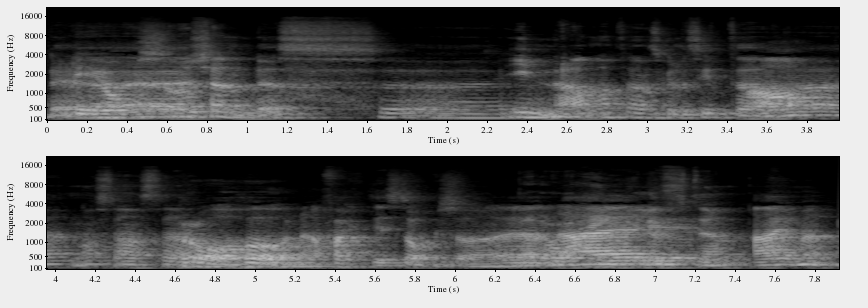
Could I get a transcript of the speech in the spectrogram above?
det, Det, också. kändes innan att den skulle sitta Ja. någonstans där. Bra hörna faktiskt också. Där har Henk i luften. Jajamän.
